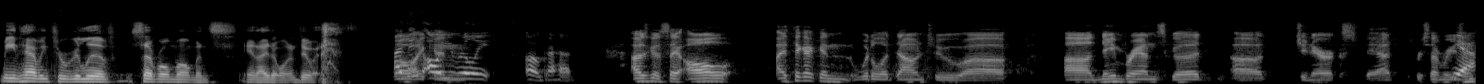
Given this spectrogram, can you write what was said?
mean having to relive several moments, and I don't want to do it. i think I all can- you really oh go ahead I was gonna say all. I think I can whittle it down to uh, uh, name brands good, uh, generics bad for some reason. Yeah.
